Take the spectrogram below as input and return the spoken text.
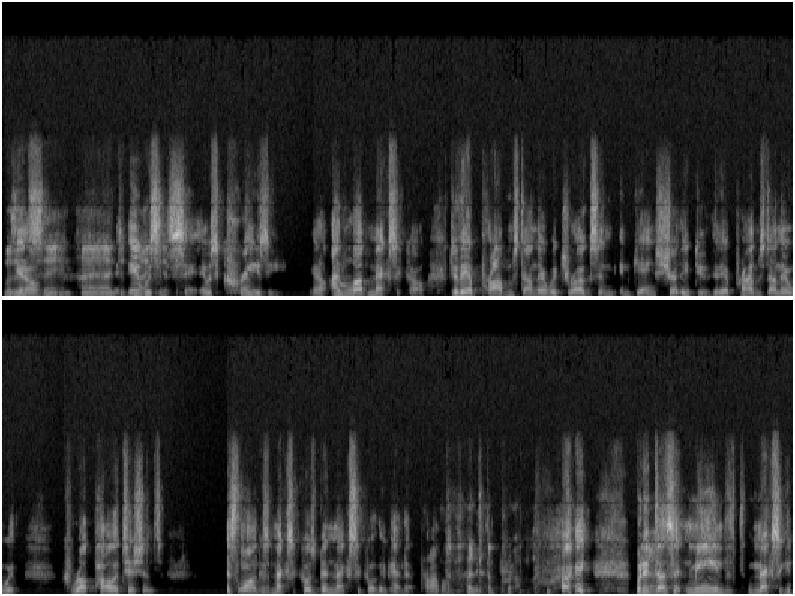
was you insane. I, I it like was it. insane. It was crazy. You know, I love Mexico. Do they have problems down there with drugs and, and gangs? Sure, they do. Do they have problems down there with corrupt politicians? As long as Mexico's been Mexico, they've had that problem. had that problem, right? But yeah. it doesn't mean that Mexican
